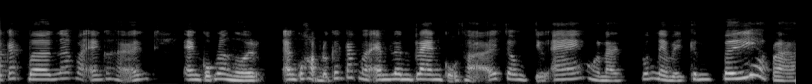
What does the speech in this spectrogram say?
uh, các bên đó và em có thể em cũng là người em cũng học được cái cách mà em lên plan cụ thể trong dự án hoặc là vấn đề về kinh phí hoặc là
